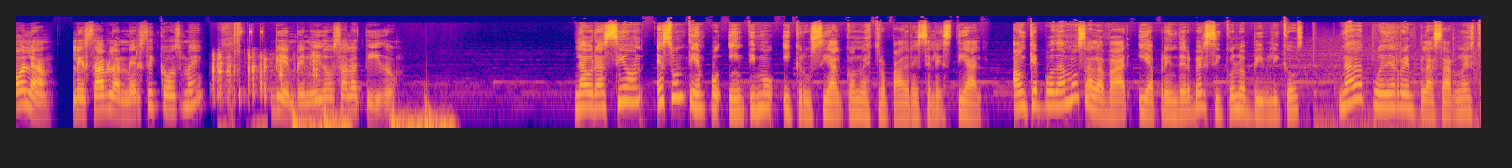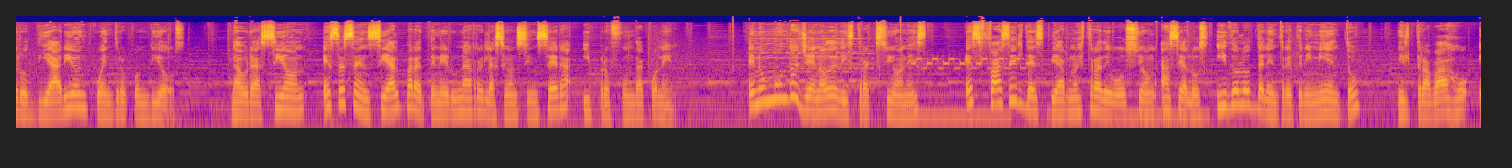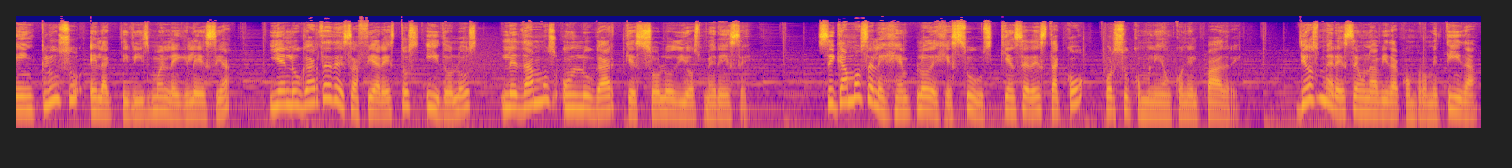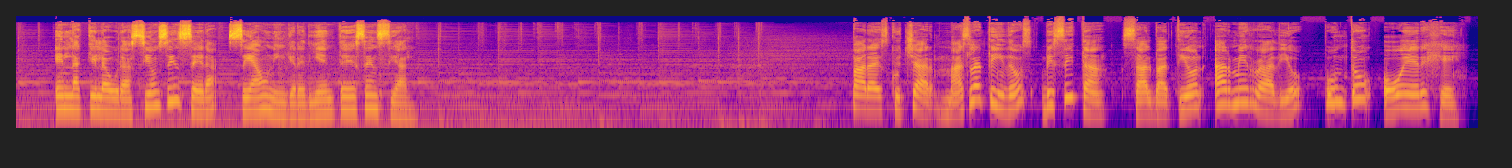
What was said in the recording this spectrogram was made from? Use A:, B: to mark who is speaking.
A: Hola, les habla Mercy Cosme. Bienvenidos a Latido.
B: La oración es un tiempo íntimo y crucial con nuestro Padre Celestial. Aunque podamos alabar y aprender versículos bíblicos, nada puede reemplazar nuestro diario encuentro con Dios. La oración es esencial para tener una relación sincera y profunda con Él. En un mundo lleno de distracciones, es fácil desviar nuestra devoción hacia los ídolos del entretenimiento, el trabajo e incluso el activismo en la iglesia, y en lugar de desafiar estos ídolos, le damos un lugar que solo Dios merece. Sigamos el ejemplo de Jesús, quien se destacó por su comunión con el Padre. Dios merece una vida comprometida, en la que la oración sincera sea un ingrediente esencial.
A: Para escuchar más latidos, visita salvationarmyradio.org.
